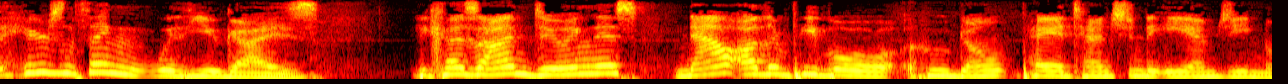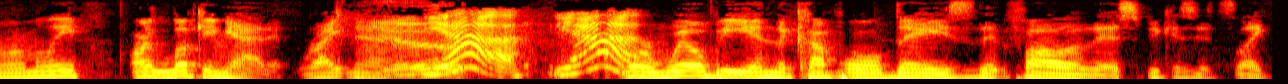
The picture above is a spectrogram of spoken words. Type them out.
here's the thing with you guys, because I'm doing this now, other people who don't pay attention to EMG normally are looking at it right now, Yeah. Yeah. Yeah. or will be in the couple days that follow this because it's like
